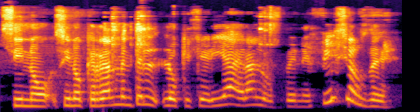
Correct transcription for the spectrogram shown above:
sino, sino que realmente lo que quería eran los beneficios de,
